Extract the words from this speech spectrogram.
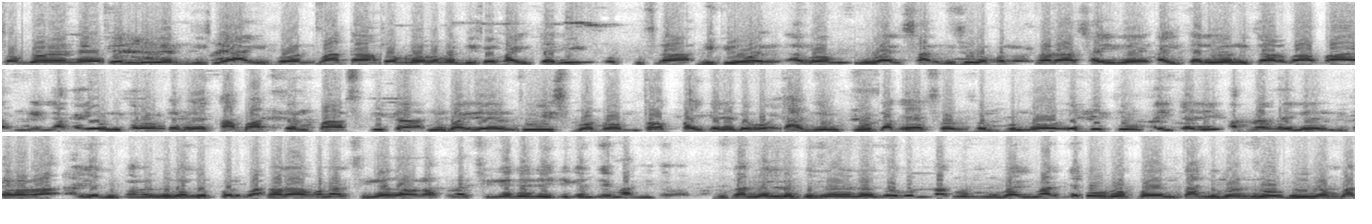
সব ধরনের অ্যান্ড্রয়েড ডিসপ্লে আইফোন বাটাম, সব রকমের ডিসপ্লে পাইকারি ও খুচরা বিক্রি হয় এবং মোবাইল সার্ভিসও হয়। আপনারা চাইলে পাইকারিও নিতে পারবা বা এমনি লাগাইও নিতে পারবা। এবারে কাবার টেম্পার স্পিকার মোবাইলের সুইচ বটম সব পাইকারি দেওয়া হয়। চার্জিং পুট লাগাই সম্পূর্ণ এভরিথিং পাইকারি আপনারা চাইলে নিতে পারবা। আগে দোকানে যোগাযোগ করবা। তারা ওখানে সিলে যাওয়া আপনার সিলেটে যেটি কেন থেকে মাল নিতে পারবা। দোকানের লোকেশন হলো জগন্নাথপুর মোবাইল মার্কেট পৌর পয়েন্ট কালীগঞ্জ রোড দুই নম্বর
